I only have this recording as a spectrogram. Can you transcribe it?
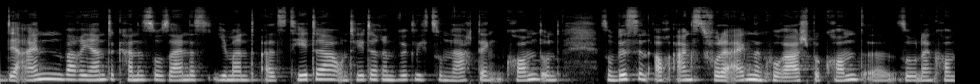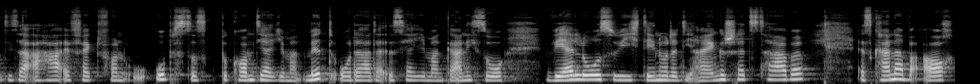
der einen Variante kann es so sein, dass jemand als Täter und Täterin wirklich zum Nachdenken kommt und so ein bisschen auch Angst vor der eigenen Courage bekommt. Äh, so, dann kommt dieser Aha-Effekt von, ups, das bekommt ja jemand mit oder da ist ja jemand gar nicht so wehrlos, wie ich den oder die eingeschätzt habe. Es kann aber auch,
